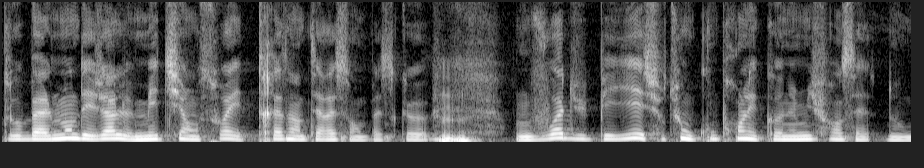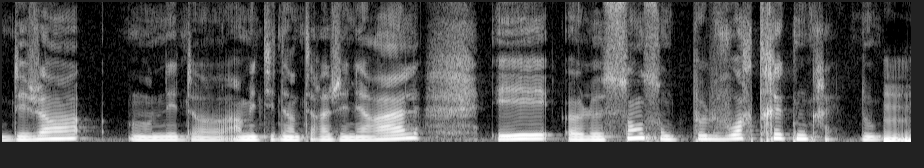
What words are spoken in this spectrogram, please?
globalement, déjà, le métier en soi est très intéressant parce que mm-hmm. on voit du pays et surtout on comprend l'économie française. Donc déjà, on est dans un métier d'intérêt général et le sens, on peut le voir très concret. Donc mm-hmm.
